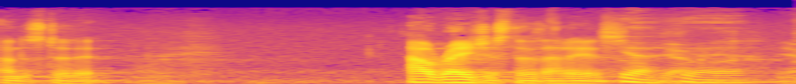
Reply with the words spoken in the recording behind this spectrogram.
understood it. Outrageous though that is. Yeah, yeah, yeah.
